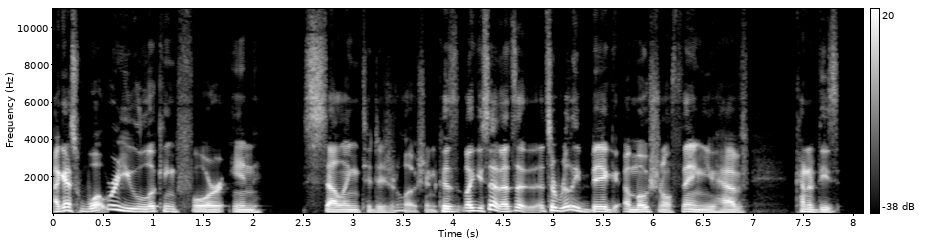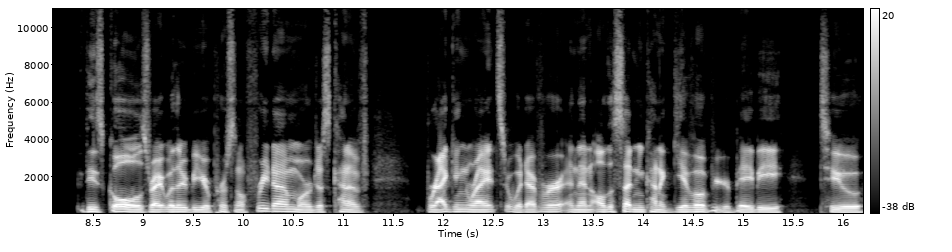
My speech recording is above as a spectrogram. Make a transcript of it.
I guess what were you looking for in selling to DigitalOcean? Because, like you said, that's a that's a really big emotional thing. You have kind of these these goals, right? Whether it be your personal freedom or just kind of bragging rights or whatever, and then all of a sudden you kind of give over your baby to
